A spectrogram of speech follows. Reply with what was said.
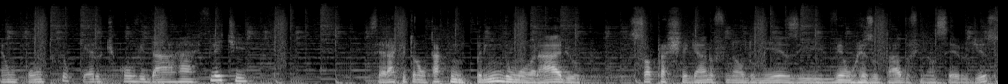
é um ponto que eu quero te convidar a refletir. Será que tu não está cumprindo um horário só para chegar no final do mês e ver um resultado financeiro disso?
